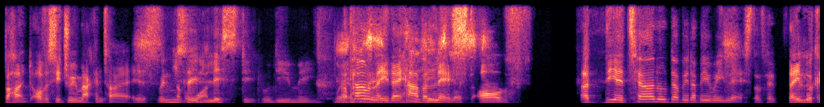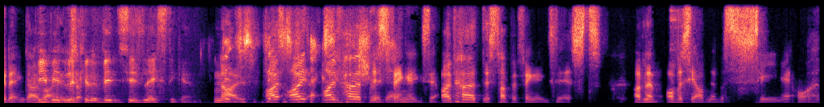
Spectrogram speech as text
behind. Obviously Drew McIntyre is When you say one. listed, what do you mean? Apparently they have a list of. Uh, the eternal WWE list. I think They look at it and go. Have you "Right, been who's- looking at Vince's list again? No, Vince's- I, Vince's I, Vexing I've heard this again. thing. Exi- I've heard this type of thing exists. I've never, obviously, I've never seen it or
